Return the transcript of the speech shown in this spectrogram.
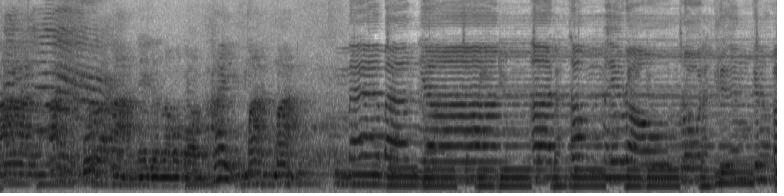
อ่านอัลกุรอานในเดือนรอมฎอนให้มากมากแม้บางอย่างอาจทำให้เราโกรธเคืองกันไป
